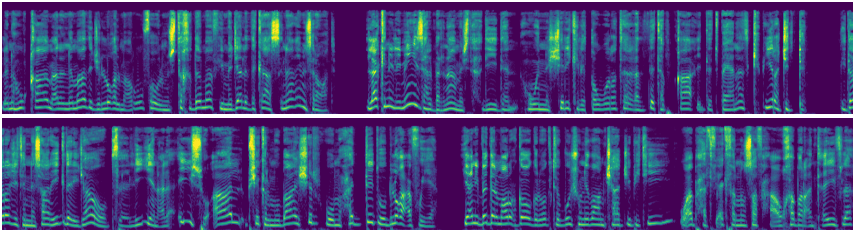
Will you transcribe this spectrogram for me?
لأنه قائم على نماذج اللغة المعروفة والمستخدمة في مجال الذكاء الصناعي من سنوات. لكن اللي يميز هالبرنامج تحديدا هو أن الشركة اللي طورته غذتها بقاعدة بيانات كبيرة جدا لدرجة أنه صار يقدر يجاوب فعليا على أي سؤال بشكل مباشر ومحدد وبلغة عفوية. يعني بدل ما أروح جوجل وأكتب وش نظام ChatGPT وأبحث في أكثر من صفحة أو خبر عن تعريف له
